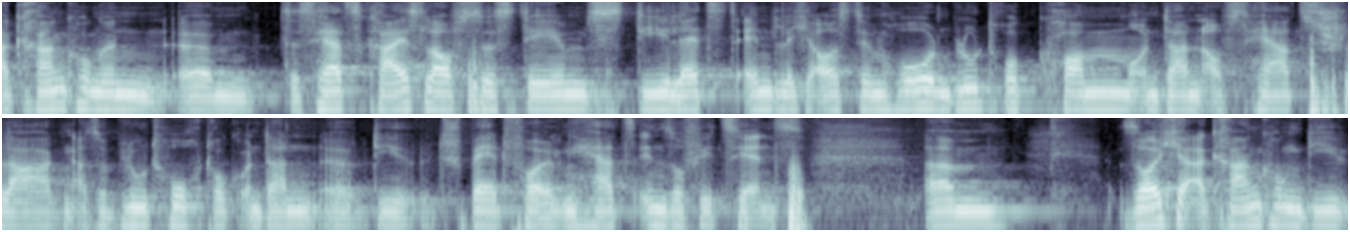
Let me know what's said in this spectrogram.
Erkrankungen ähm, des Herz-Kreislauf-Systems, die letztendlich aus dem hohen Blutdruck kommen und dann aufs Herz schlagen, also Bluthochdruck und dann äh, die Spätfolgen Herzinsuffizienz. Ähm, solche Erkrankungen, die,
